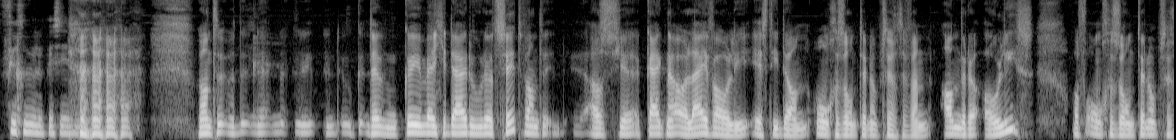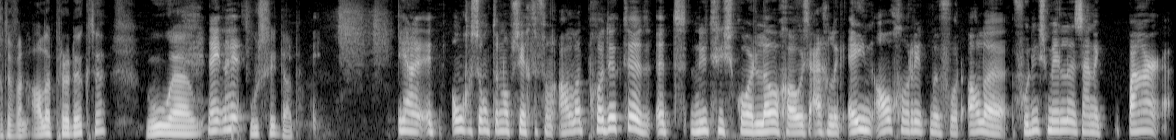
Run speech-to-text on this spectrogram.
figuurlijke zin. Want uh, kun je een beetje duiden hoe dat zit? Want als je kijkt naar olijfolie, is die dan ongezond ten opzichte van andere olies? Of ongezond ten opzichte van alle producten? Hoe, uh, nee, nee. hoe zit dat? Ja, het, ongezond ten opzichte van alle producten. Het Nutri-Score logo is eigenlijk één algoritme voor alle voedingsmiddelen. Er zijn een paar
